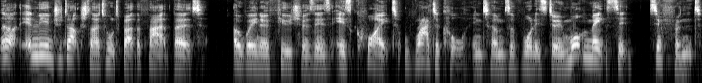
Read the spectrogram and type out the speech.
Now, in the introduction, I talked about the fact that OENO Futures is, is quite radical in terms of what it's doing. What makes it different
